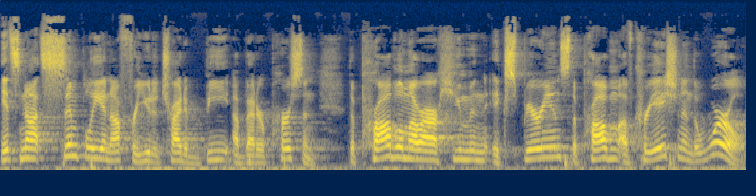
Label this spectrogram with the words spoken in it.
It's not simply enough for you to try to be a better person. The problem of our human experience, the problem of creation and the world,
